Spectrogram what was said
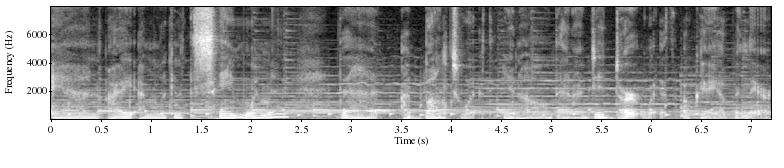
and I, I'm looking at the same women that I bunked with, you know, that I did dirt with, okay, up in there.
